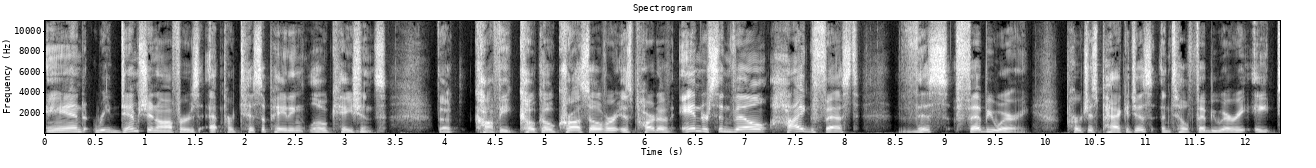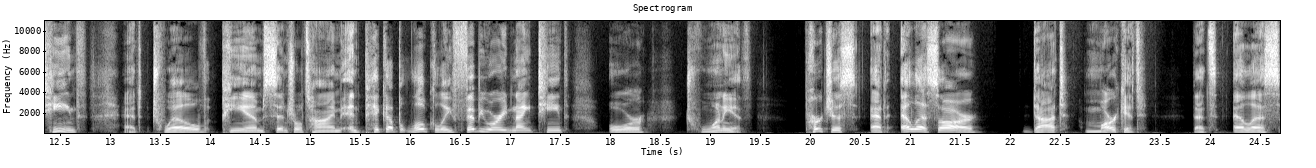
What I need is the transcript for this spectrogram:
and redemption offers at participating locations. The Coffee Cocoa crossover is part of Andersonville Hyggefest this February. Purchase packages until February 18th at 12 p.m. Central Time and pick up locally February 19th or 20th. Purchase at lsr.market. That's lsr.market.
